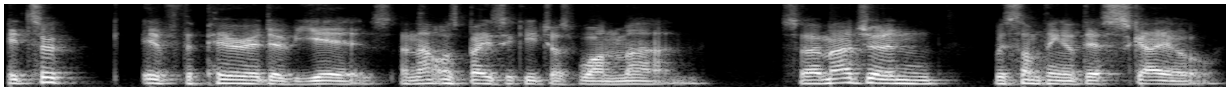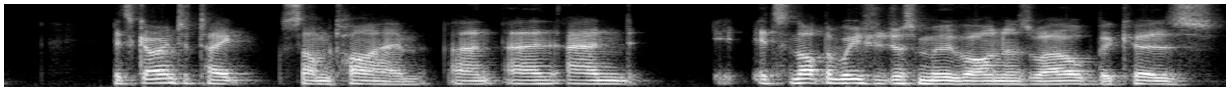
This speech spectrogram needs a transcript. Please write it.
it took if the period of years, and that was basically just one man. So imagine with something of this scale, it's going to take some time, and and and it's not that we should just move on as well because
